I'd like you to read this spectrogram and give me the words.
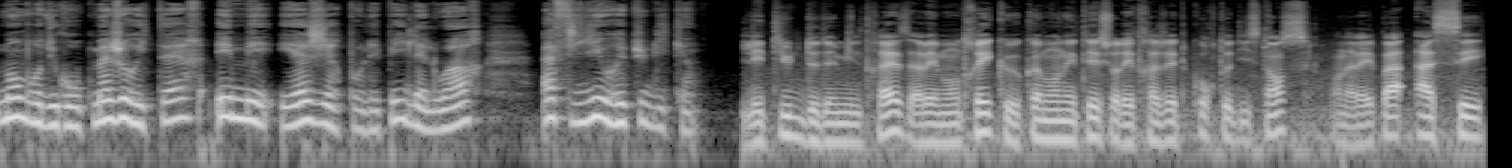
membre du groupe majoritaire Aimer et Agir pour les Pays de la Loire, affilié aux Républicains. L'étude de 2013 avait montré que comme on était sur des trajets de courte distance, on n'avait pas assez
